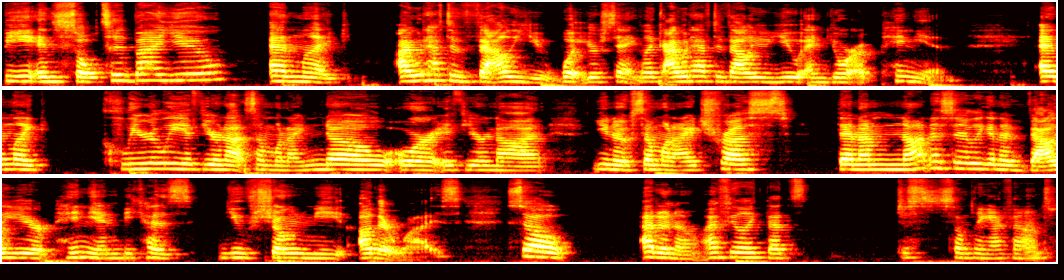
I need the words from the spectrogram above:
be insulted by you and like I would have to value what you're saying. Like I would have to value you and your opinion. And like clearly if you're not someone I know or if you're not, you know, someone I trust, then I'm not necessarily going to value your opinion because you've shown me otherwise. So I don't know. I feel like that's just something I found.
